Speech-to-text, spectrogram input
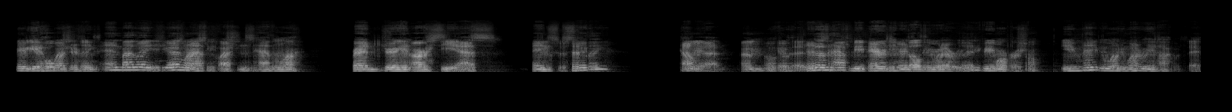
maybe get a whole bunch of different things. And by the way, if you guys want to ask me questions, have them read during an RCS thing specifically, tell me that. I'm okay with it. And it doesn't have to be parenting or adulting or whatever. It can be more personal. You may be wondering, what are we going to talk about today?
